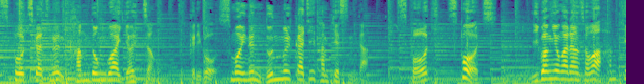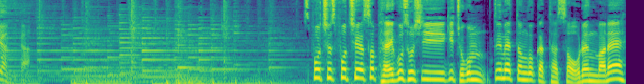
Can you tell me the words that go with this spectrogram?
스포츠가 주는 감동과 열정 그리고 숨어있는 눈물까지 담겠습니다. 스포츠 스포츠 이광용 아나운서와 함께합니다. 스포츠 스포츠에서 배구 소식이 조금 뜸했던 것 같아서 오랜만에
